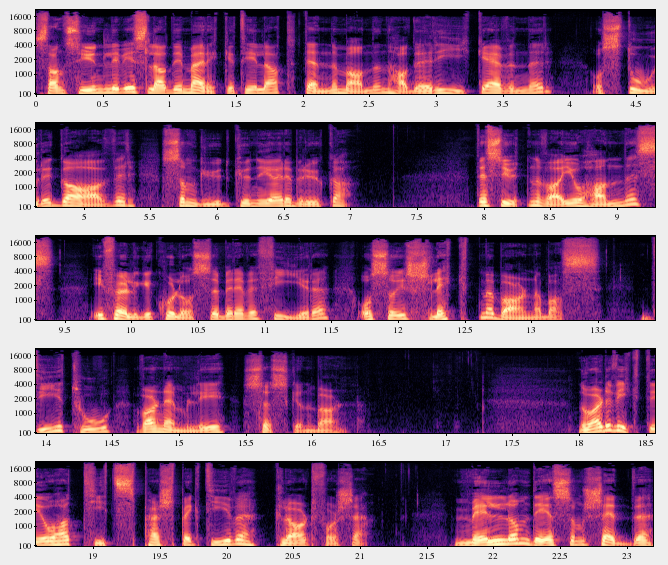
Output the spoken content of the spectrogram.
Sannsynligvis la de merke til at denne mannen hadde rike evner og store gaver som Gud kunne gjøre bruk av. Dessuten var Johannes, ifølge Kolossebrevet 4, også i slekt med Barnabas. De to var nemlig søskenbarn. Nå er det viktig å ha tidsperspektivet klart for seg. Mellom det som skjedde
